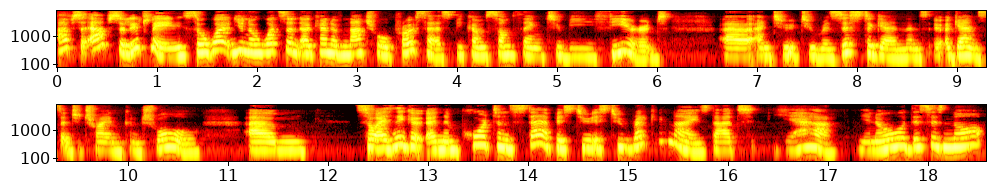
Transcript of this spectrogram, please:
absolutely. So what, you know, what's an, a kind of natural process becomes something to be feared uh, and to, to resist again and against and to try and control. Um, so I think an important step is to is to recognize that yeah, you know, this is not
